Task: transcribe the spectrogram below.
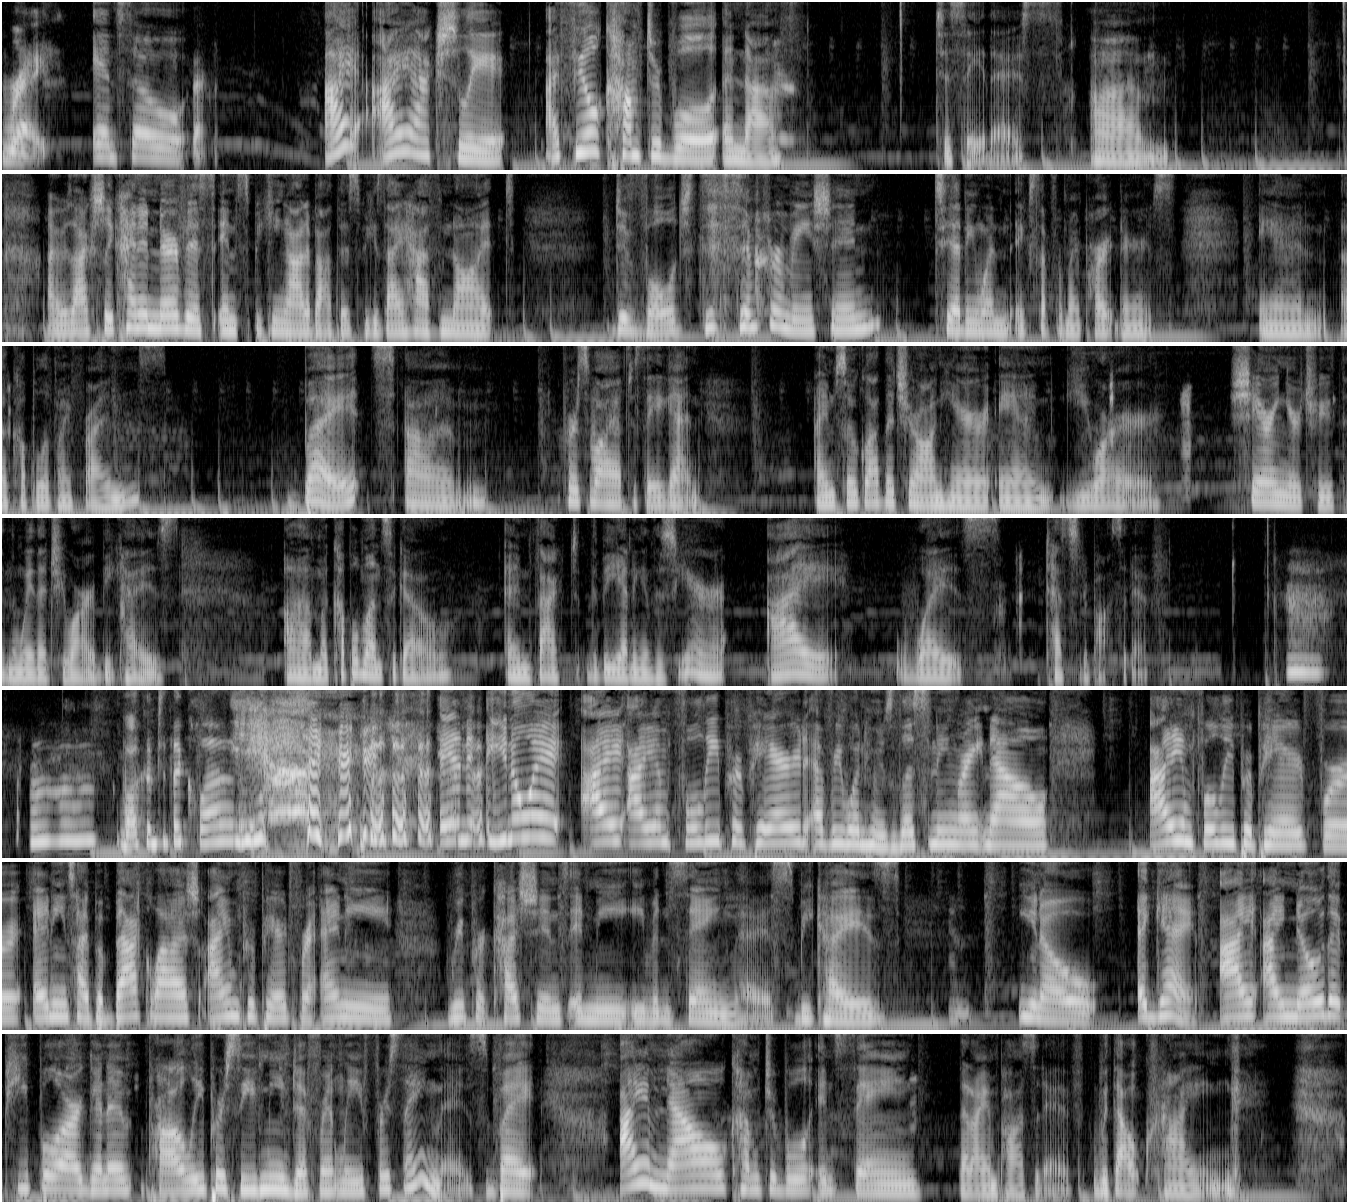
Right. And so Exactly. I I actually I feel comfortable enough to say this. Um I was actually kind of nervous in speaking out about this because I have not divulged this information to anyone except for my partners and a couple of my friends. But um first of all, I have to say again, I'm so glad that you're on here and you are sharing your truth in the way that you are because um, a couple months ago, in fact, the beginning of this year, I was tested positive. Welcome to the club. Yeah. and you know what? I, I am fully prepared. Everyone who's listening right now, I am fully prepared for any type of backlash. I am prepared for any repercussions in me even saying this because, you know, again, I, I know that people are going to probably perceive me differently for saying this, but I am now comfortable in saying that I am positive without crying.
